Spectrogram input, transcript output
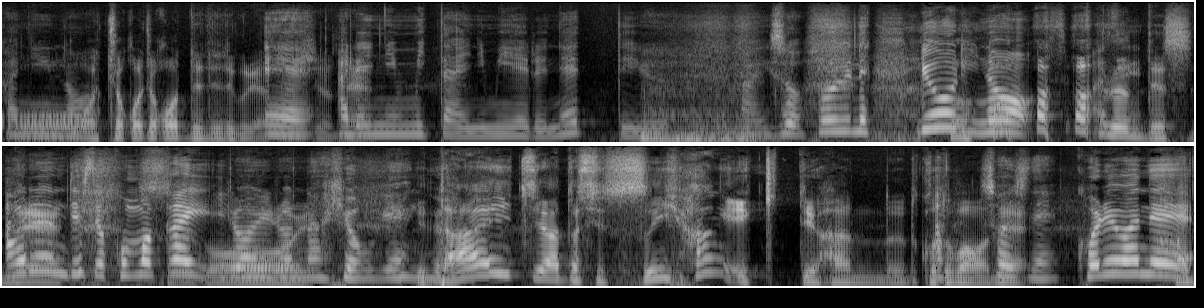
カニの。ちょこちょこって出てくるやつええですよね、あれにみたいに見えるねっていう、はい、そうそういうね料理の あるんですね。あるんですよ。細かいい。いろいろな表現が。第一私炊飯液っていう言葉をねあそうですね。これはね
